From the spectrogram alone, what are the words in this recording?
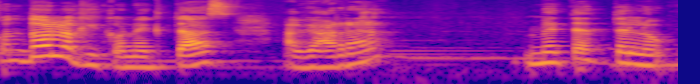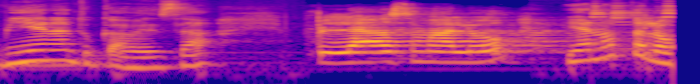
Con todo lo que conectas, agarra, métetelo bien en tu cabeza, plásmalo y anótalo.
